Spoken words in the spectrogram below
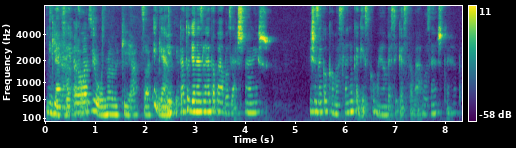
mindenféle volt. Az jó, hogy kijátszák. Igen, Igen, tehát ugyanez lehet a bábozásnál is. És ezek a kamaszlányok egész komolyan veszik ezt a váhozást. Tehát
